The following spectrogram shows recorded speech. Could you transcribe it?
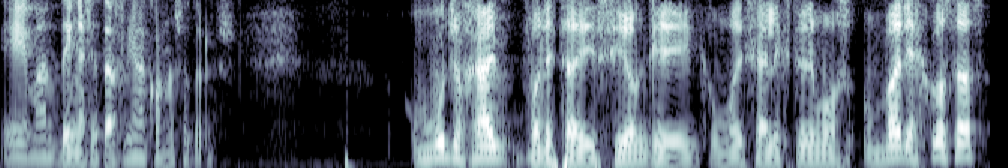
eh, manténganse hasta el final con nosotros mucho hype por esta edición que, como dice Alex, tenemos varias cosas.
